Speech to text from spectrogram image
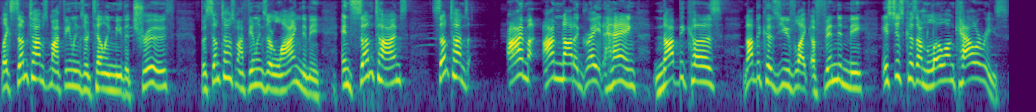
Like sometimes my feelings are telling me the truth, but sometimes my feelings are lying to me. And sometimes, sometimes I'm, I'm not a great hang, not because, not because you've like offended me, it's just because I'm low on calories.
